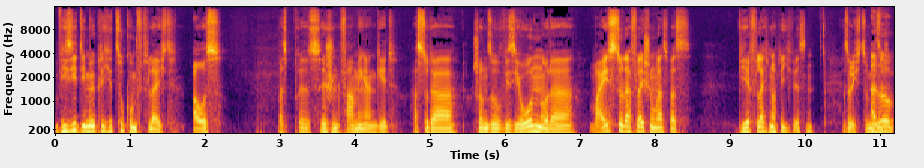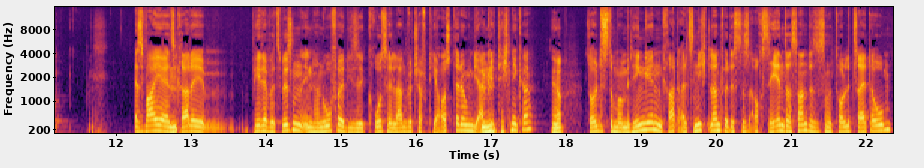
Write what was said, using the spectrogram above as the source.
Wie sieht die mögliche Zukunft vielleicht aus, was Precision Farming angeht? Hast du da schon so Visionen oder weißt du da vielleicht schon was, was wir vielleicht noch nicht wissen? Also ich zumindest. Also, es war ja jetzt Mhm. gerade, Peter wird's wissen, in Hannover diese große landwirtschaftliche Ausstellung, die Mhm. Agritechnica. Ja. Solltest du mal mit hingehen. Gerade als Nicht-Landwirt ist das auch sehr interessant. Das ist eine tolle Zeit da oben.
